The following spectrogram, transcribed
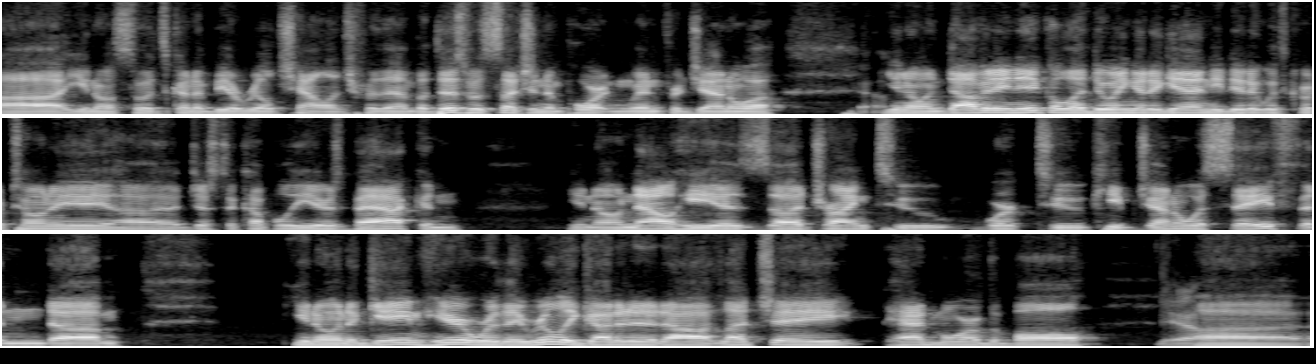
Uh, you know, so it's going to be a real challenge for them. But this was such an important win for Genoa. Yeah. You know, and Davide Nicola doing it again. He did it with Crotone uh, just a couple of years back, and you know now he is uh, trying to work to keep Genoa safe. And um, you know, in a game here where they really gutted it out, Lecce had more of the ball. Yeah.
